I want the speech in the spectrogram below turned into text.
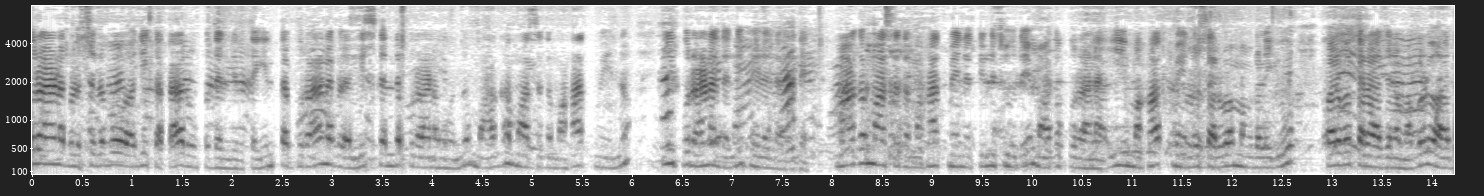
ಪುರಾಣಗಳು ಸುಲಭವಾಗಿ ಕಥಾ ರೂಪದಲ್ಲಿರುತ್ತೆ ಇಂಥ ಪುರಾಣಗಳಲ್ಲಿ ಸ್ಕಂದ ಪುರಾಣವನ್ನು ಮಾಘ ಮಾಸದ ಮಹಾತ್ಮೆಯನ್ನು ಈ ಪುರಾಣದಲ್ಲಿ ಹೇಳಲಾಗಿದೆ. ಮಾಘ ಮಾಸದ ಮಹಾತ್ಮೆಯನ್ನು ತಿಳಿಸುವುದೇ ಮಾಘ ಪುರಾಣ. ಈ ಮಹಾತ್ಮೆಯನ್ನು ಸರ್ವಮಂಗಳಿಯು ಪರ್ವತರಾಜನ ಮಗಳು ಆದ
